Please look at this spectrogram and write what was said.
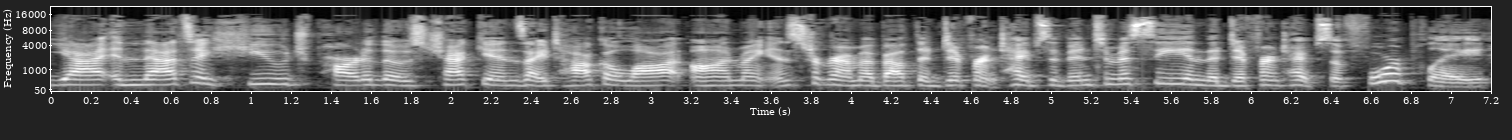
Yeah, and that's a huge part of those check ins. I talk a lot on my Instagram about the different types of intimacy and the different types of foreplay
